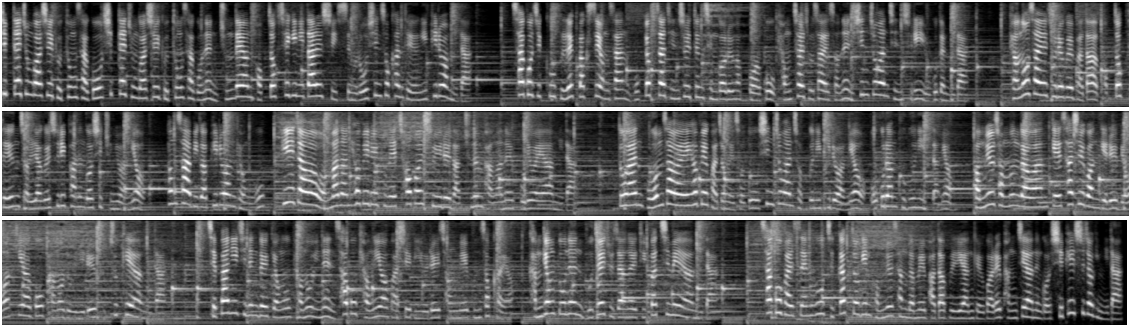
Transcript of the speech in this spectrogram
10대 중과실 교통사고 10대 중과실 교통사고는 중대한 법적 책임이 따를 수 있으므로 신속한 대응이 필요합니다. 사고 직후 블랙박스 영상, 목격자 진술 등 증거를 확보하고 경찰 조사에서는 신중한 진술이 요구됩니다. 변호사의 조력을 받아 법적 대응 전략을 수립하는 것이 중요하며 형사 합의가 필요한 경우 피해자와 원만한 협의를 통해 처벌 수위를 낮추는 방안을 고려해야 합니다. 또한 보험사와의 협의 과정에서도 신중한 접근이 필요하며 억울한 부분이 있다면 법률 전문가와 함께 사실관계를 명확히 하고 방어 논리를 구축해야 합니다. 재판이 진행될 경우 변호인은 사고 경위와 과실 비율을 정밀 분석하여 감경 또는 무죄 주장을 뒷받침해야 합니다. 사고 발생 후 즉각적인 법률 상담을 받아 불리한 결과를 방지하는 것이 필수적입니다.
